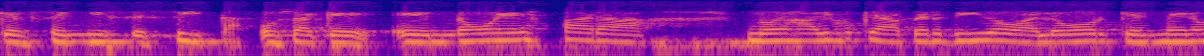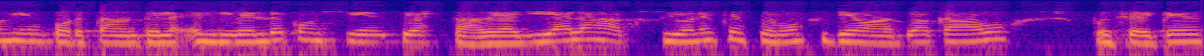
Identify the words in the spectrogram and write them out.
que se necesita, o sea que eh, no es para, no es algo que ha perdido valor, que es menos importante. el nivel de conciencia está. De allí a las acciones que estemos llevando a cabo, pues sí hay que,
